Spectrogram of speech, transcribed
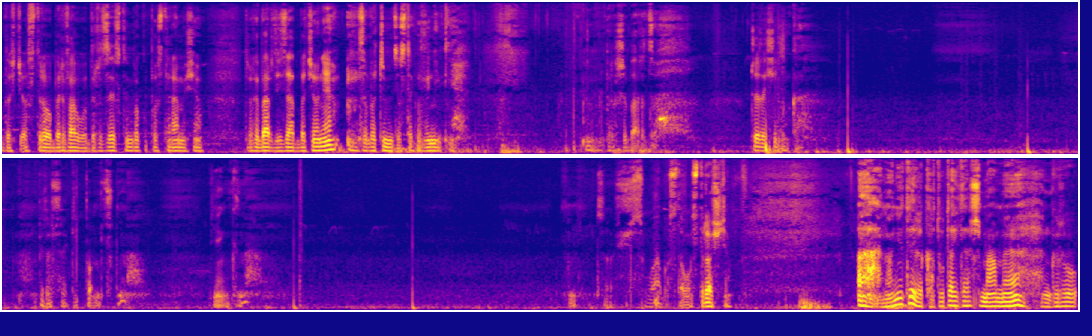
dość ostro oberwało drdzy. W tym roku postaramy się trochę bardziej zadbać o nie. Zobaczymy, co z tego wyniknie. Proszę bardzo. Czeresieńka. Proszę, jakie pączki ma. Piękne. Coś słabo z tą ostrością. A, no nie tylko. Tutaj też mamy gru,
